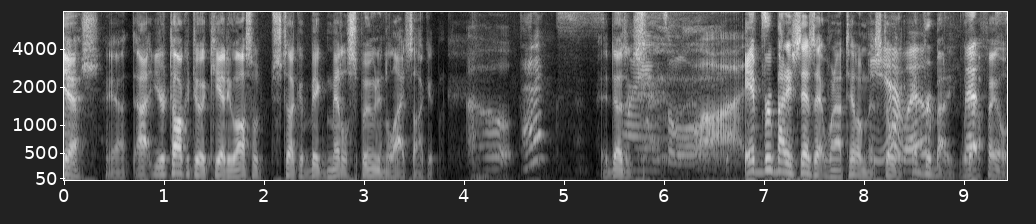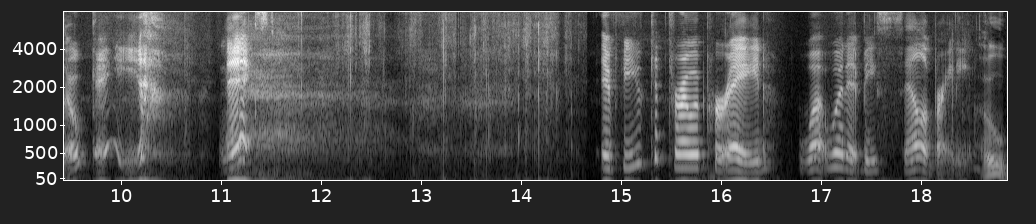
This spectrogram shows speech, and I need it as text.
Yeah, damage. yeah. I, you're talking to a kid who also stuck a big metal spoon in the light socket. Oh, that explains It does ex- a lot. Everybody says that when I tell them that story. Well, Everybody, without fail. Okay. Next. If you could throw a parade, what would it be celebrating? Ooh,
